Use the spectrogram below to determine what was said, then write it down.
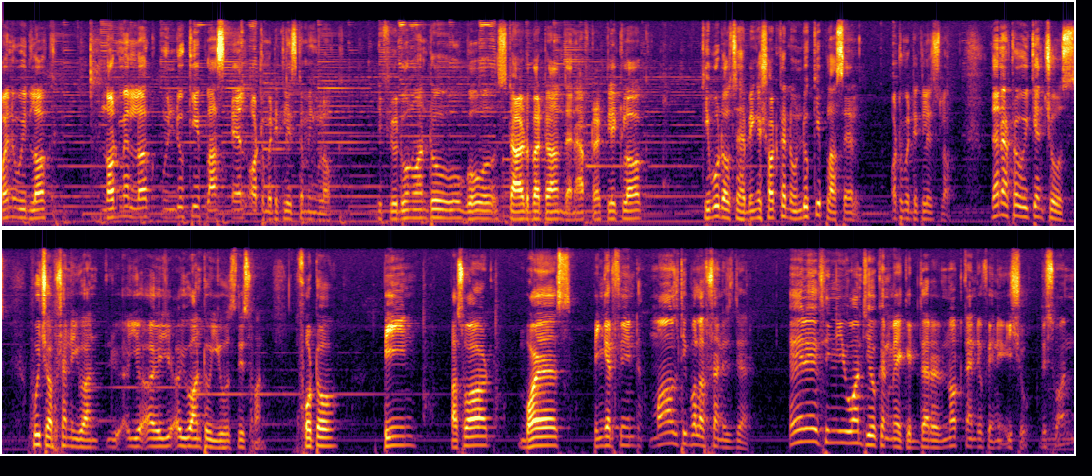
When we lock normal lock window key plus L automatically is coming lock. If you don't want to go start button then after click lock keyboard also having a shortcut window key plus L automatically is lock then after we can choose which option you want you, uh, you, uh, you want to use this one. Photo pin password voice fingerprint multiple option is there. Anything you want you can make it. There are not kind of any issue. This one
